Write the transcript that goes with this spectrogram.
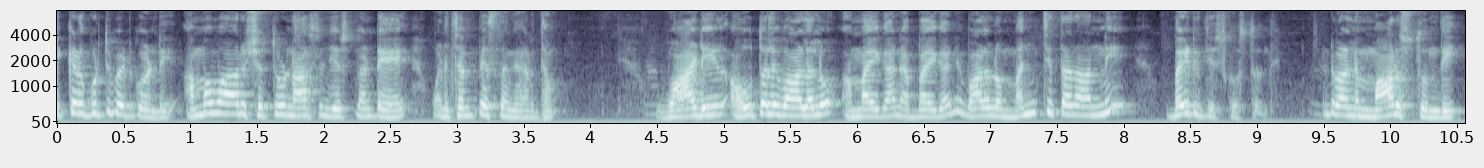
ఇక్కడ గుర్తుపెట్టుకోండి అమ్మవారు శత్రువుని నాశనం చేస్తుందంటే వాడిని చంపేస్తుంది అర్థం. వాడి అవతలి వాళ్ళలో అమ్మాయి కానీ అబ్బాయి కానీ వాళ్ళలో మంచితనాన్ని బయటకు తీసుకొస్తుంది. అంటే వాళ్ళని మారుస్తుంది.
